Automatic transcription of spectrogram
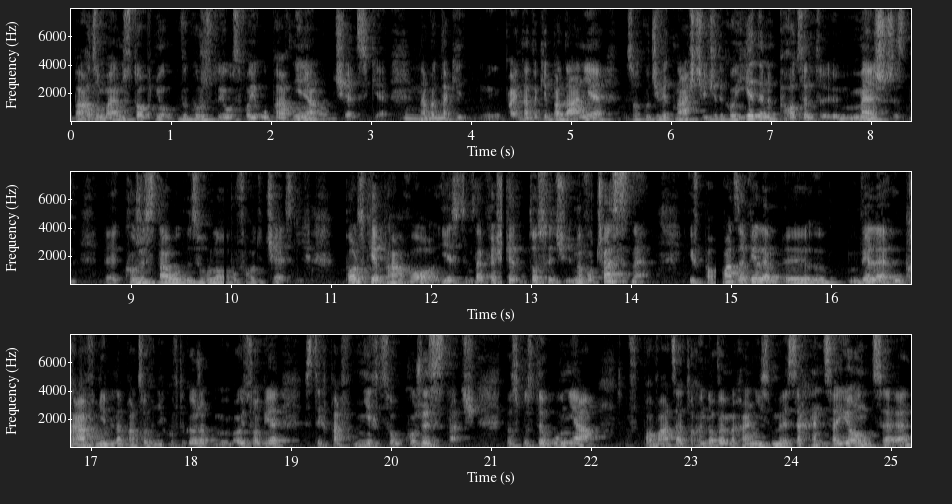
bardzo małym stopniu wykorzystują swoje uprawnienia rodzicielskie. Mhm. Nawet taki, pamiętam takie badanie z roku 19, gdzie tylko 1% mężczyzn e, korzystał z urlopów rodzicielskich. Polskie prawo jest w tym zakresie dosyć nowoczesne i wprowadza wiele, y, wiele uprawnień dla pracowników, tylko że ojcowie z tych praw nie chcą korzystać. W związku z tym Unia wprowadza trochę nowe mechanizmy zachęcające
